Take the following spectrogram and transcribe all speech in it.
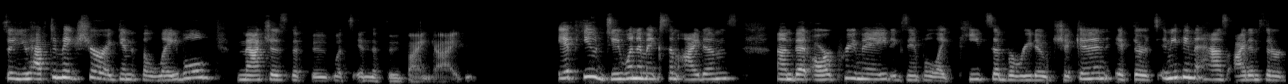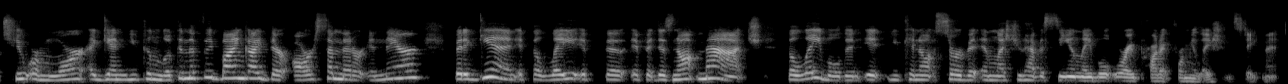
So you have to make sure again that the label matches the food, what's in the food buying guide. If you do want to make some items um, that are pre-made, example like pizza, burrito, chicken, if there's anything that has items that are two or more, again, you can look in the food buying guide. There are some that are in there, but again, if the lay if the if it does not match the label, then it you cannot serve it unless you have a CN label or a product formulation statement.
